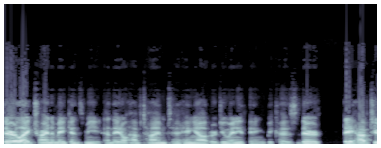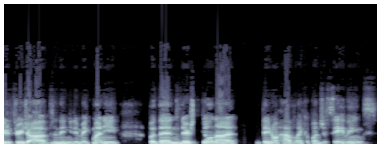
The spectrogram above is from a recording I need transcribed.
they're like trying to make ends meet and they don't have time to hang out or do anything because they're they have two to three jobs and they need to make money but then they're still not they don't have like a bunch of savings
